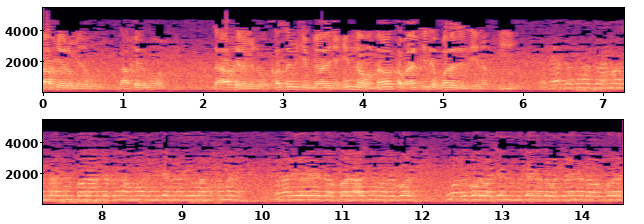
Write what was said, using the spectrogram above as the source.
لا خیر منهم لا خیر منهم لا خیر منهم قسم چھ بیان قبائل چھ دے غلط دینا وحدثنا سليمان بن عاصم قال حدثنا حماد بن زيد بن ايوب عن محمد عن ابي هريره قال اسلم غفار وغفار وشان من مدينه وجهنه وقال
